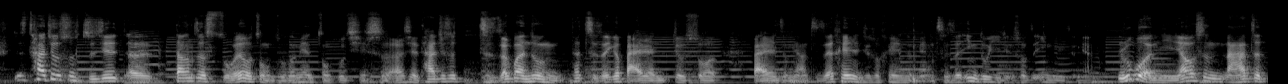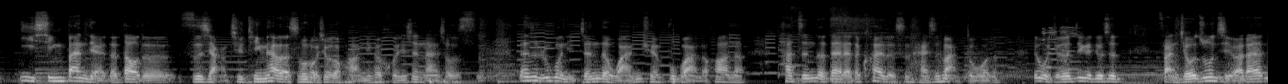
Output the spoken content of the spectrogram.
他就是直接呃当着所有种族的面种族歧视，而且他就是指着观众，他指着一个白人就说。白人怎么样？指责黑人就说黑人怎么样？指责印度裔就说这印度怎么样？如果你要是拿着一星半点的道德思想去听他的脱口秀的话，你会浑身难受死。但是如果你真的完全不管的话呢，他真的带来的快乐是还是蛮多的。所以我觉得这个就是反求诸己吧，大家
